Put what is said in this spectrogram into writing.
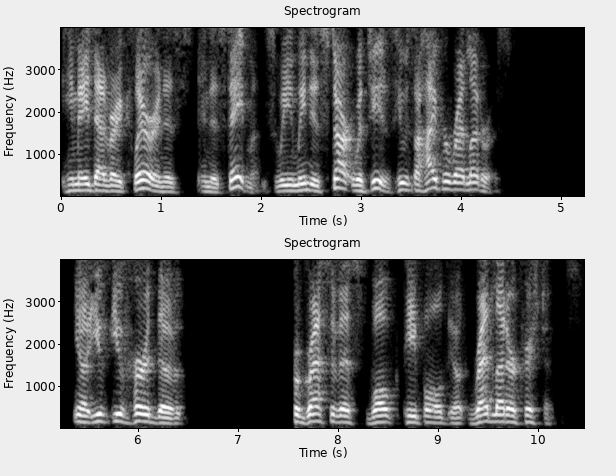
He made that very clear in his in his statements. We, we need to start with Jesus. He was a hyper red letterist. You know, you've you've heard the progressivist woke people, you know, red letter Christians.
